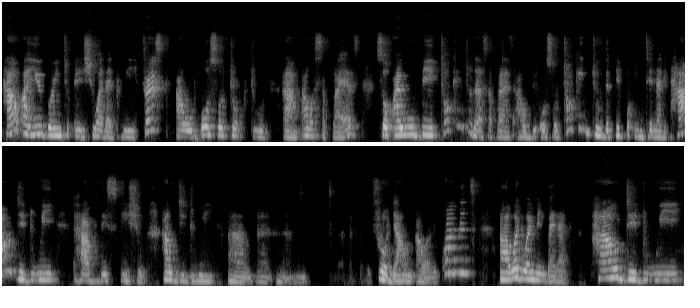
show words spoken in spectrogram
How are you going to ensure that we, first, I will also talk to um, our suppliers. So I will be talking to the suppliers. I will be also talking to the people internally. How did we have this issue? How did we um, uh, um, flow down our requirements? Uh, what do I mean by that? How did we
